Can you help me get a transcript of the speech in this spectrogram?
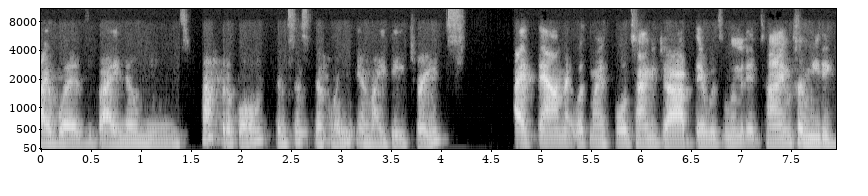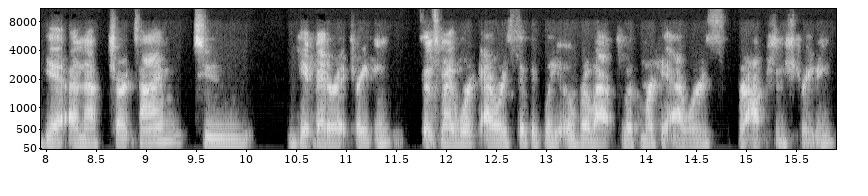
I was by no means profitable consistently in my day trades. I found that with my full time job, there was limited time for me to get enough chart time to get better at trading since my work hours typically overlapped with market hours for options trading.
